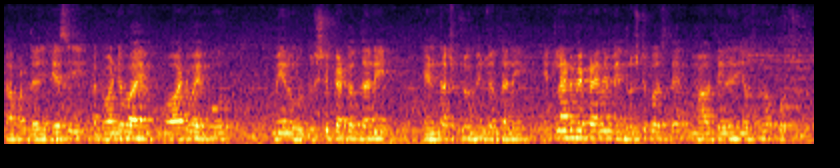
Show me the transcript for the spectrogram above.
కాబట్టి దయచేసి అటువంటి వై వాటి వైపు మీరు దృష్టి పెట్టొద్దని ఇంట్రెస్ట్ చూపించొద్దని ఇట్లాంటివి ఎక్కడైనా మీ దృష్టికి వస్తే మాకు తెలియజేస్తుందో కూర్చున్నాం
